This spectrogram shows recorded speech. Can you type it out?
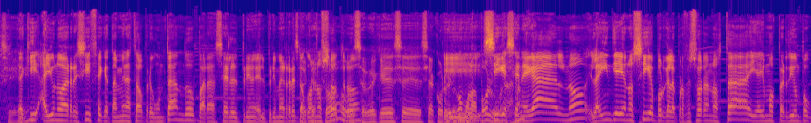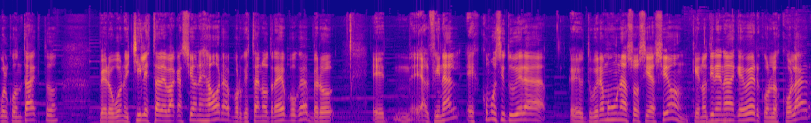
Sí. de aquí, hay uno de Arrecife que también ha estado preguntando para hacer el primer, el primer reto con nosotros. Se ve que se, se ha corrido Y como la pólvora. Sigue ¿no? Senegal, ¿no? La India ya no sigue porque la profesora no está y ahí hemos perdido un poco el contacto. Pero bueno, y Chile está de vacaciones ahora porque está en otra época, pero eh, al final es como si tuviera eh, tuviéramos una asociación que no tiene nada que ver con lo escolar,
